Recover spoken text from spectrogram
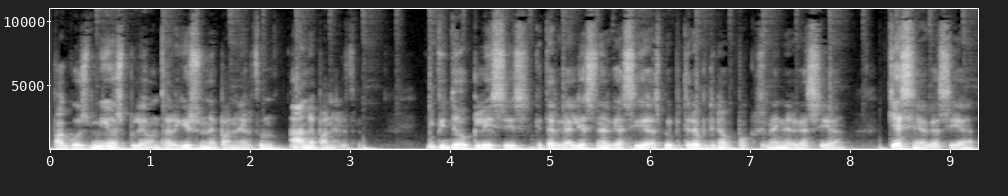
παγκοσμίως πλέον θα αργήσουν να επανέλθουν αν επανέλθουν. Οι βιντεοκλήσεις και τα εργαλεία συνεργασίας που επιτρέπουν την αποκρισμένη εργασία και συνεργασία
